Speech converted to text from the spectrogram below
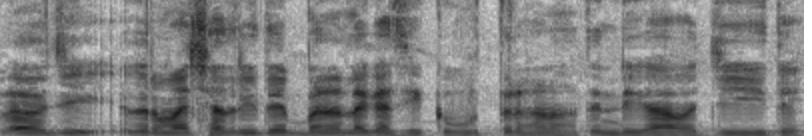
ਲਓ ਜੀ, ਇਧਰ ਮੈਂ ਛਤਰੀ ਤੇ ਬੰਨਣ ਲੱਗਾ ਸੀ ਕਬੂਤਰ, ਹਨਾ, ਤੇ ਨਿਗਾਹ ਵੱਜੀ ਤੇ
